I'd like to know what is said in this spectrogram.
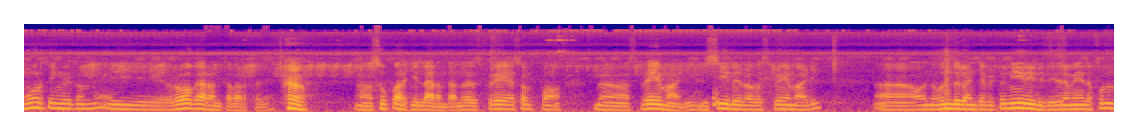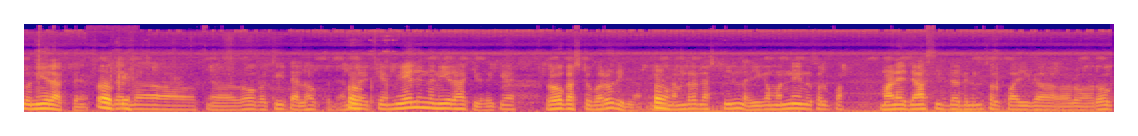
ಮೂರು ತಿಂಗಳಿಗೊಮ್ಮೆ ಈ ರೋಗರ್ ಅಂತ ಬರ್ತದೆ. ಹಾಂ. ಸೂಪರ್ ಕಿಲ್ಲರ್ ಅಂತ. ಅಂದ್ರೆ ಸ್ಪ್ರೇ ಸ್ವಲ್ಪ ಸ್ಪ್ರೇ ಮಾಡಿ ಬಿಸಿಲಿರುವಾಗ ಸ್ಪ್ರೇ ಮಾಡಿ ಒಂದು ಒಂದು ಗಂಟೆ ಬಿಟ್ಟು ನೀರು ಹಿಡಿದು ಇದರ ಮೇಲೆ ಫುಲ್ ನೀರು ಹಾಕ್ತೇವೆ. ಅದೆಲ್ಲ, ರೋಗ ಕೀಟ ಎಲ್ಲ ಹೋಗ್ತದೆ. ಅಂದರೆ ಇದಕ್ಕೆ ಮೇಲಿಂದ ನೀರು ಹಾಕಿದ್ರೆ ಅದಕ್ಕೆ ರೋಗ ಅಷ್ಟು ಬರುವುದಿಲ್ಲ ನಮ್ದ್ರಲ್ಲಿ ಅಷ್ಟು ಇಲ್ಲ. ಈಗ ಮೊನ್ನೆಯಿಂದ ಸ್ವಲ್ಪ ಮಳೆ ಜಾಸ್ತಿ ಇದ್ದದ್ರಿಂದ ಸ್ವಲ್ಪ ಈಗ ರೋಗ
